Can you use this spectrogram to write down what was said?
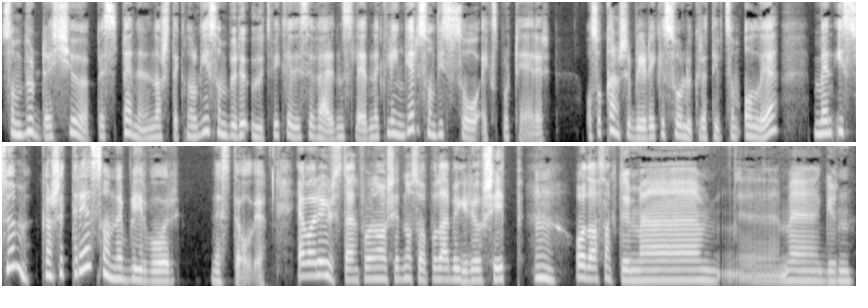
som burde kjøpe spennende norsk teknologi, som burde utvikle disse verdensledende klynger, som vi så eksporterer. Og så kanskje blir det ikke så lukrativt som olje, men i sum, kanskje tre sånne blir vår neste olje. Jeg var i Ulstein for noen år siden og så på, der bygger de jo skip. Mm. Og da snakket vi med, eh, med Gunn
